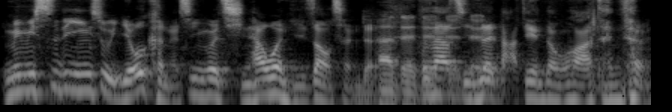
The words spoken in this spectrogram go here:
明明视力因素有可能是因为其他问题造成的啊，对，对，对，对，他自己在打电动啊等等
